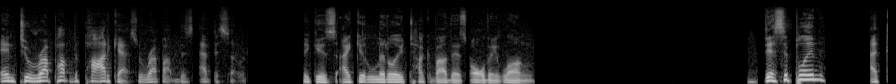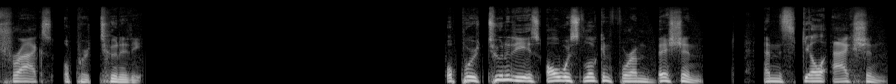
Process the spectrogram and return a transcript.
And to wrap up the podcast, to wrap up this episode, because I could literally talk about this all day long. Discipline attracts opportunity. Opportunity is always looking for ambition and skill action.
